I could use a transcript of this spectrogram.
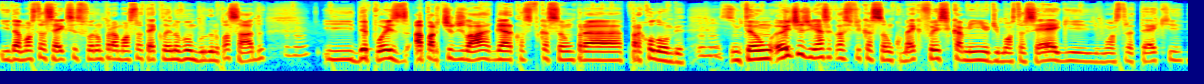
e da Mostra SEG vocês foram para a Mostra Tech lá em Novo Hamburgo no passado Uhum. e depois a partir de lá ganharam classificação para para Colômbia. Uhum. Então, antes de ganhar essa classificação, como é que foi esse caminho de Mostra SEG, de Mostra Tech?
